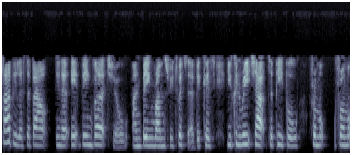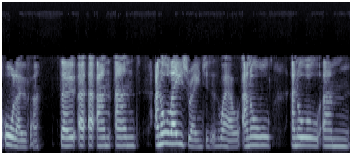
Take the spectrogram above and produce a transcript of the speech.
fabulous about you know it being virtual and being run through Twitter because you can reach out to people from from all over. So uh, uh and and and all age ranges as well, and all and all um,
